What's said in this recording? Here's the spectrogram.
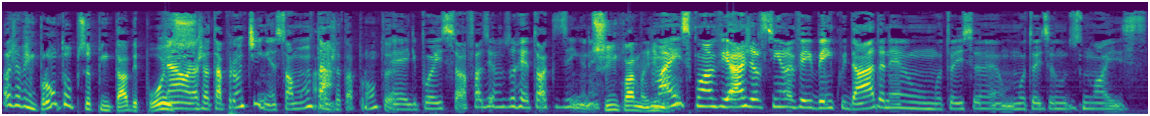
Ela já vem pronta ou precisa pintar depois? Não, ela já está prontinha, é só montar. Ah, já está pronta. É, depois só fazemos o retoquezinho, né? Sim, claro, imagina. Mas com a viagem, assim, ela veio bem cuidada, né? Um motorista, um motorista um dos mais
